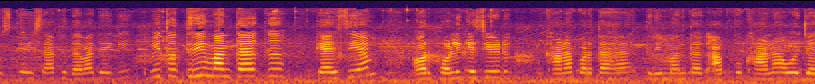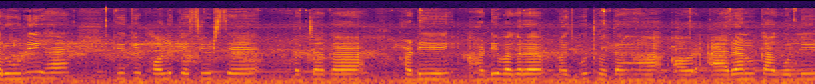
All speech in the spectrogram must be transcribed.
उसके हिसाब से दवा देगी। अभी तो थ्री मंथ तक कैल्शियम और फॉलिक एसिड खाना पड़ता है। थ्री मंथ तक आपको खाना वो ज़रूरी है, क्योंकि फॉलिक एसिड से बच्चा का हड्डी हड्डी वगैरह मज़बूत होता है और आयरन का गोली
